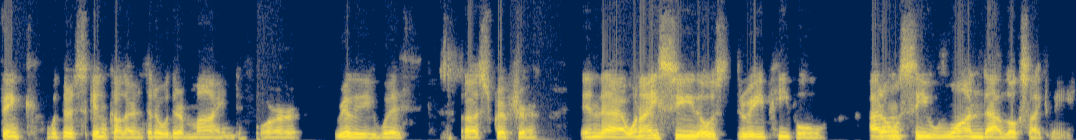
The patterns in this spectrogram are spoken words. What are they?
think with their skin color instead of with their mind or really with uh, scripture. In that, when I see those three people, I don't see one that looks like me.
